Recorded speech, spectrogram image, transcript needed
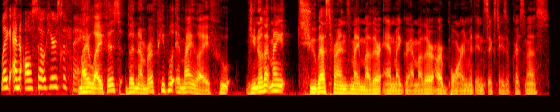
Like, and also here's the thing. My life is the number of people in my life who do you know that my two best friends, my mother and my grandmother, are born within six days of Christmas?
